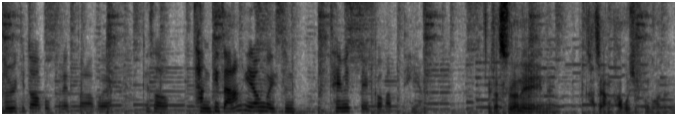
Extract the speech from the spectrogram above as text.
놀기도 하고 그랬더라고요. 그래서 장기자랑 이런 거 있으면 재밌을 것 같아요. 일단 수련회에는 가장 하고 싶은 거는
